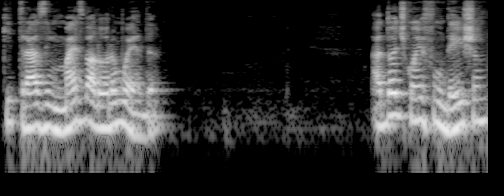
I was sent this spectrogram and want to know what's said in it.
que trazem mais valor à moeda. A Dogecoin Foundation,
